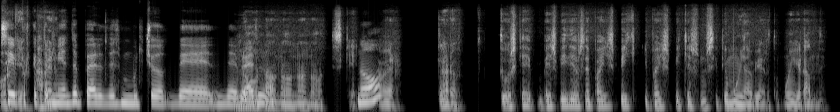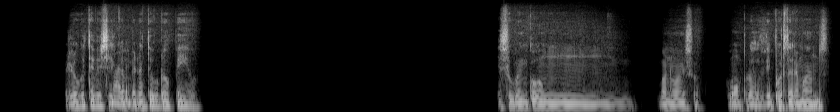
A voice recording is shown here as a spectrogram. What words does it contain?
sí, porque ver, también te perdes mucho de, de no, verlo. No, no, no, no. Es que, ¿No? a ver, claro, tú es que ves vídeos de Bike Speak y Bike Speak es un sitio muy abierto, muy grande. Pero luego te ves el Vale. campeonato europeo. Que suben con, bueno, eso, como prototipos de Le Mans.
